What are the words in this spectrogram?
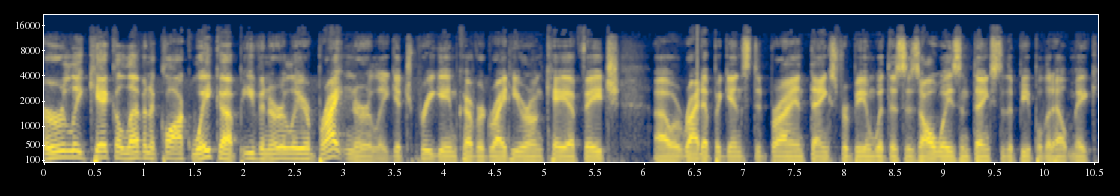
Early kick, 11 o'clock. Wake up even earlier, bright and early. Get your pregame covered right here on KFH. Uh, we're right up against it, Brian. Thanks for being with us as always, and thanks to the people that help make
